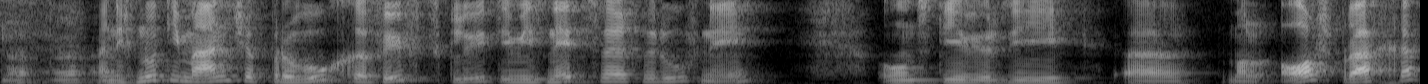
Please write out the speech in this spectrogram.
Ja, ja. Wenn ich nur die Menschen pro Woche 50 Leute in mein Netzwerk würde aufnehmen und die würde ich äh, mal ansprechen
